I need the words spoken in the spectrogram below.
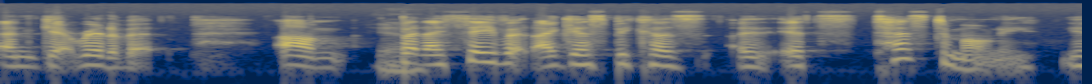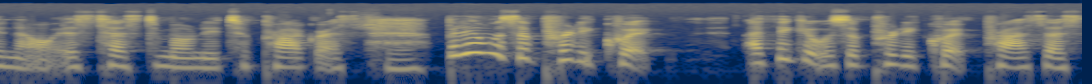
and get rid of it. Um, yeah. But I save it, I guess, because it's testimony, you know, is testimony to progress. Sure. But it was a pretty quick, I think it was a pretty quick process.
